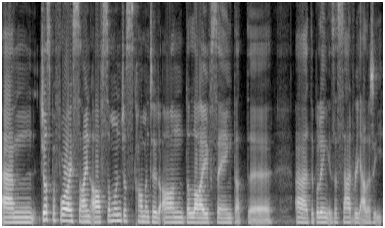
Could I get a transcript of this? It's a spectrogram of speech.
Um, just before I sign off, someone just commented on the live saying that the uh, the bullying is a sad reality.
